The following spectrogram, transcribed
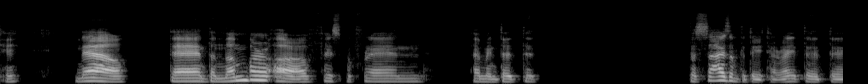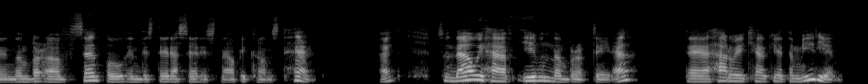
Okay. Now, then the number of Facebook friend, I mean the, the the size of the data, right? The, the number of sample in this data set is now becomes 10 right? So now we have even number of data. Then how do we calculate the median?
